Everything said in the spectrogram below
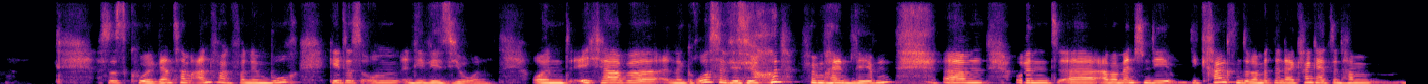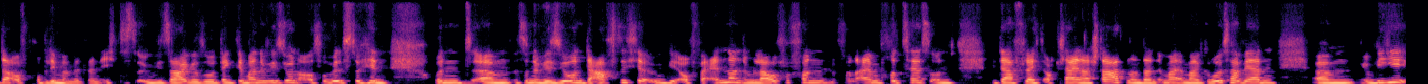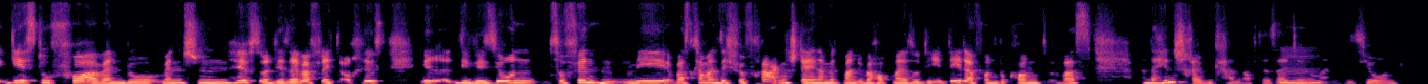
das ist cool. Ganz am Anfang von dem Buch geht es um die Vision. Und ich habe eine große Vision für mein Leben. Ähm, und äh, aber Menschen, die, die krank sind oder mitten in der Krankheit sind, haben da oft Probleme mit, wenn ich das irgendwie sage, so denk dir mal eine Vision aus, wo willst du hin? Und ähm, so eine Vision darf sich ja irgendwie auch verändern im Laufe von, von einem Prozess und die darf vielleicht auch kleiner starten und dann immer, immer größer werden. Ähm, wie gehst du vor, wenn du Menschen hilfst oder dir selber vielleicht auch hilfst, die Vision zu finden? Wie, was kann man sich für Fragen stellen, damit man überhaupt mal so die Idee davon bekommt, was man da hinschreiben kann auf der Seite mhm. meiner Vision?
